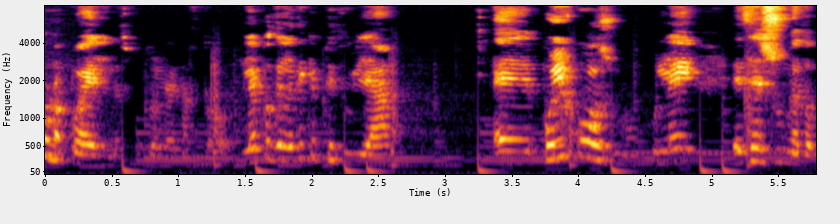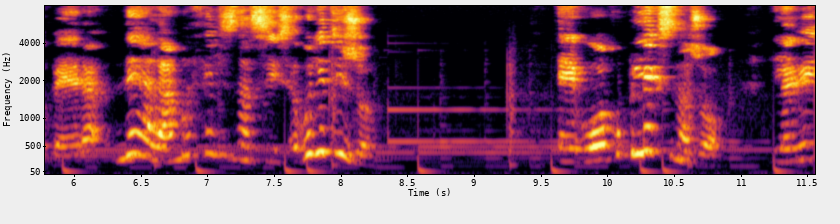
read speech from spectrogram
μόνο από Έλληνες που το λένε αυτό. Βλέπω δηλαδή και από τη δουλειά. Ε, πολύ κόσμο που λέει ε, Δεν ζούμε εδώ πέρα. Ναι, αλλά άμα θέλεις να ζεις, εγώ γιατί ζω; Εγώ έχω επιλέξει να ζω. Δηλαδή,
